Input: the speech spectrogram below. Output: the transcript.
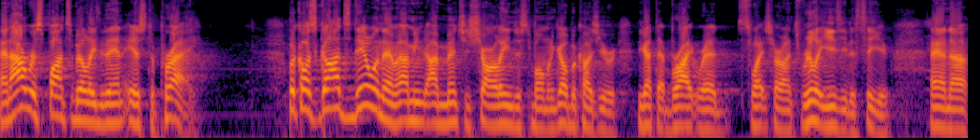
and our responsibility then is to pray. Because God's dealing them. I mean, I mentioned Charlene just a moment ago because you you got that bright red sweatshirt on. It's really easy to see you. And uh,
